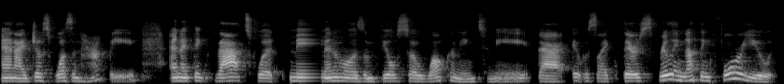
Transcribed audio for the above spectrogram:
And I just wasn't happy. And I think that's what made minimalism feel so welcoming to me that it was like, there's really nothing for you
